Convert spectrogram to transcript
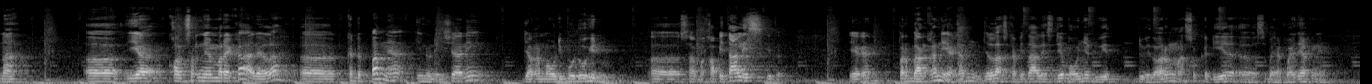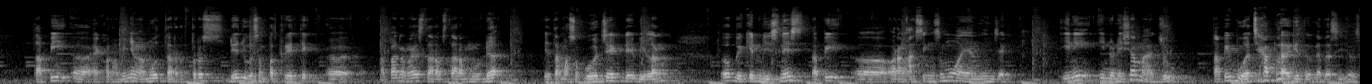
Nah, uh, ya concernnya mereka adalah uh, ke depannya Indonesia nih jangan mau dibodohin uh, sama kapitalis gitu, ya kan? Perbankan ya kan jelas kapitalis dia maunya duit duit orang masuk ke dia uh, sebanyak banyaknya, tapi uh, ekonominya nggak muter. Terus dia juga sempat kritik uh, apa namanya startup-startup muda, ya termasuk Gojek dia bilang, oh bikin bisnis tapi uh, orang asing semua yang injek. Ini Indonesia maju tapi buat siapa gitu kata si Jos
